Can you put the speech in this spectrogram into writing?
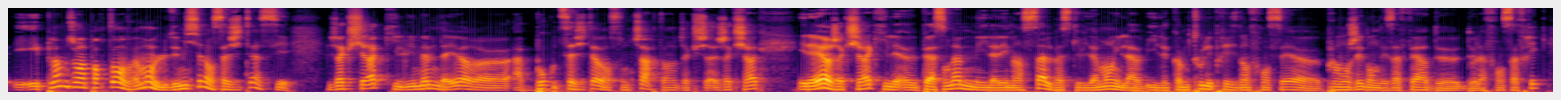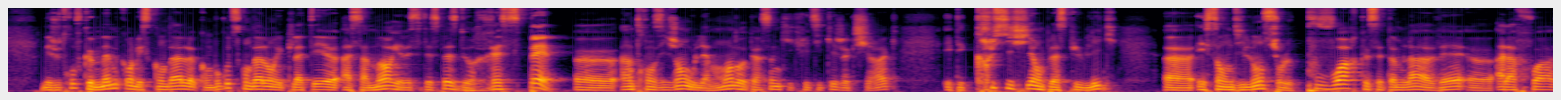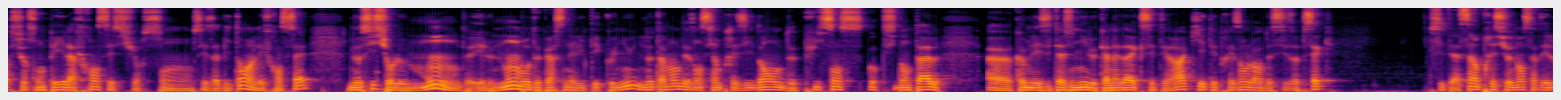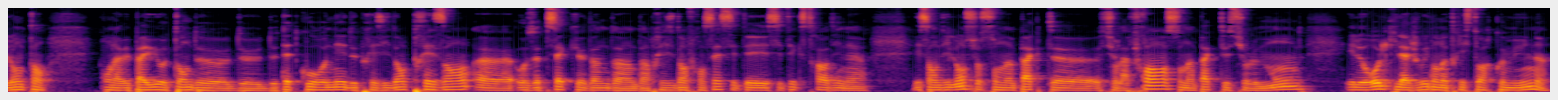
et, plein de gens importants. Vraiment, le demi-ciel en Sagittaire, c'est Jacques Chirac qui lui-même d'ailleurs a beaucoup de Sagittaire dans son chart. Hein, Jacques, Chirac. Et d'ailleurs, Jacques Chirac, il est paix à son âme, mais il a les mains sales parce qu'évidemment, il a, comme tous les présidents français, plongé dans des affaires de, de la France-Afrique. Mais je trouve que même quand les scandales, quand beaucoup de scandales ont éclaté euh, à sa mort, il y avait cette espèce de respect euh, intransigeant où la moindre personne qui critiquait Jacques Chirac était crucifiée en place publique. Euh, et ça en dit long sur le pouvoir que cet homme-là avait à la fois sur son pays, la France, et sur son, ses habitants, hein, les Français, mais aussi sur le monde et le nombre de personnalités connues, notamment des anciens présidents de puissances occidentales comme les États-Unis, le Canada, etc., qui étaient présents lors de ses obsèques c'était assez impressionnant, ça faisait longtemps qu'on n'avait pas eu autant de, de, têtes couronnées de présidents présents euh, aux obsèques d'un président français. C'était extraordinaire. Et ça en dit long sur son impact euh, sur la France, son impact sur le monde et le rôle qu'il a joué dans notre histoire commune.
